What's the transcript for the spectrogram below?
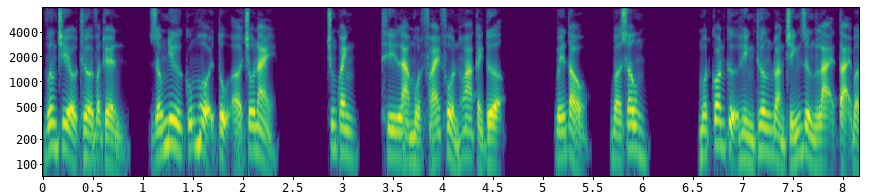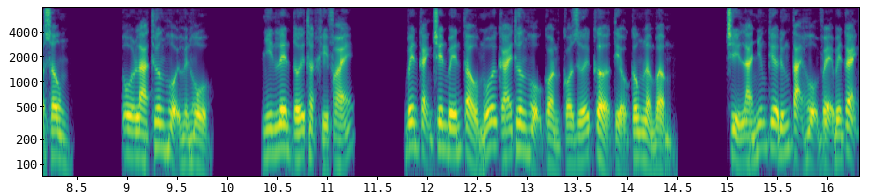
Vương triều thừa vận thuyền, giống như cũng hội tụ ở chỗ này. Chung quanh thì là một phái phồn hoa cảnh tượng. Bến tàu, bờ sông. Một con cự hình thương đoàn chính dừng lại tại bờ sông. Ồ là thương hội huyền hồ. Nhìn lên tới thật khí phái bên cạnh trên bến tàu mỗi cái thương hộ còn có dưới cờ tiểu công lẩm bẩm. Chỉ là những kia đứng tại hộ vệ bên cạnh,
